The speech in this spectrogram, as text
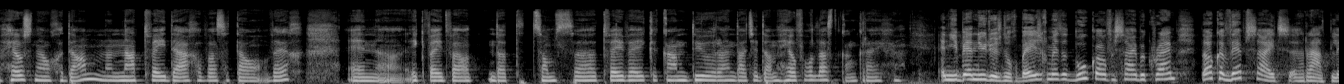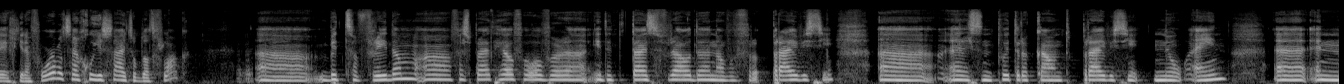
heel snel gedaan. Na, na, twee dagen was het al weg. En ik weet wel dat het soms twee weken kan duren... en dat je dan heel veel last kan krijgen. En je bent nu dus nog bezig met het boek over cybercrime. Welke websites raadpleeg je daarvoor? Wat zijn goede sites op dat vlak? Uh, Bits of Freedom uh, verspreidt heel veel over uh, identiteitsfraude en over privacy. er is een Twitter-account Privacy01. en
